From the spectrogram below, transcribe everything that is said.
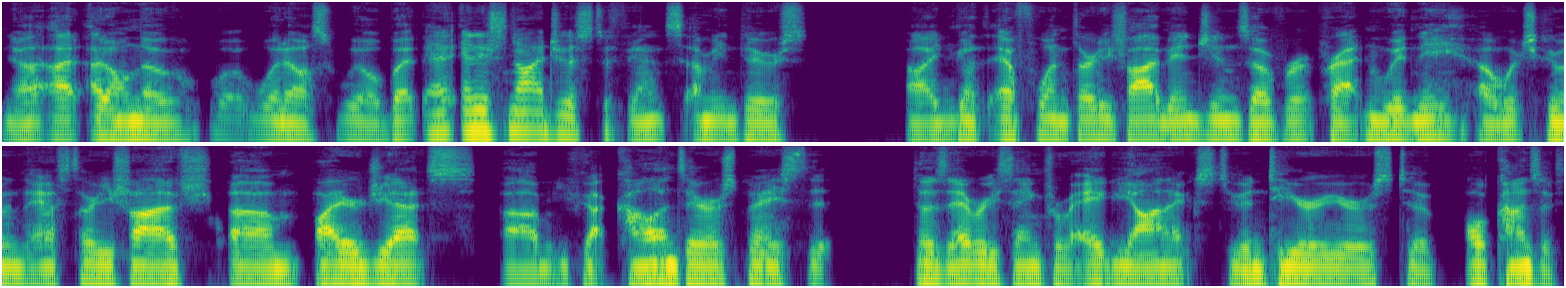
you know, I, I don't know what, what else will, but, and, and, it's not just defense. I mean, there's, uh, you've got the F-135 engines over at Pratt and Whitney, uh, which go in the F-35 um, fighter jets. Um, you've got Collins Aerospace that does everything from avionics to interiors to all kinds of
